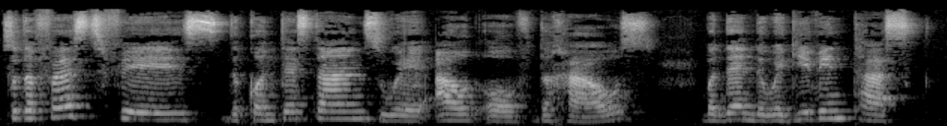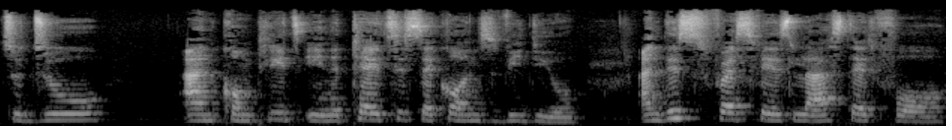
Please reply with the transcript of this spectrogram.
So the first phase, the contestants were out of the house, but then they were given tasks to do and complete in a 30 seconds video. And this first phase lasted for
